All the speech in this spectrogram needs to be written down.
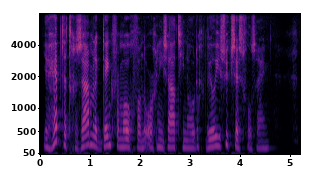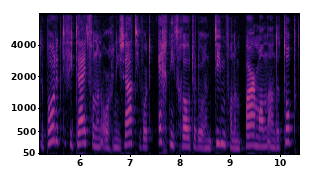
Je hebt het gezamenlijk denkvermogen van de organisatie nodig, wil je succesvol zijn. De productiviteit van een organisatie wordt echt niet groter door een team van een paar man aan de top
